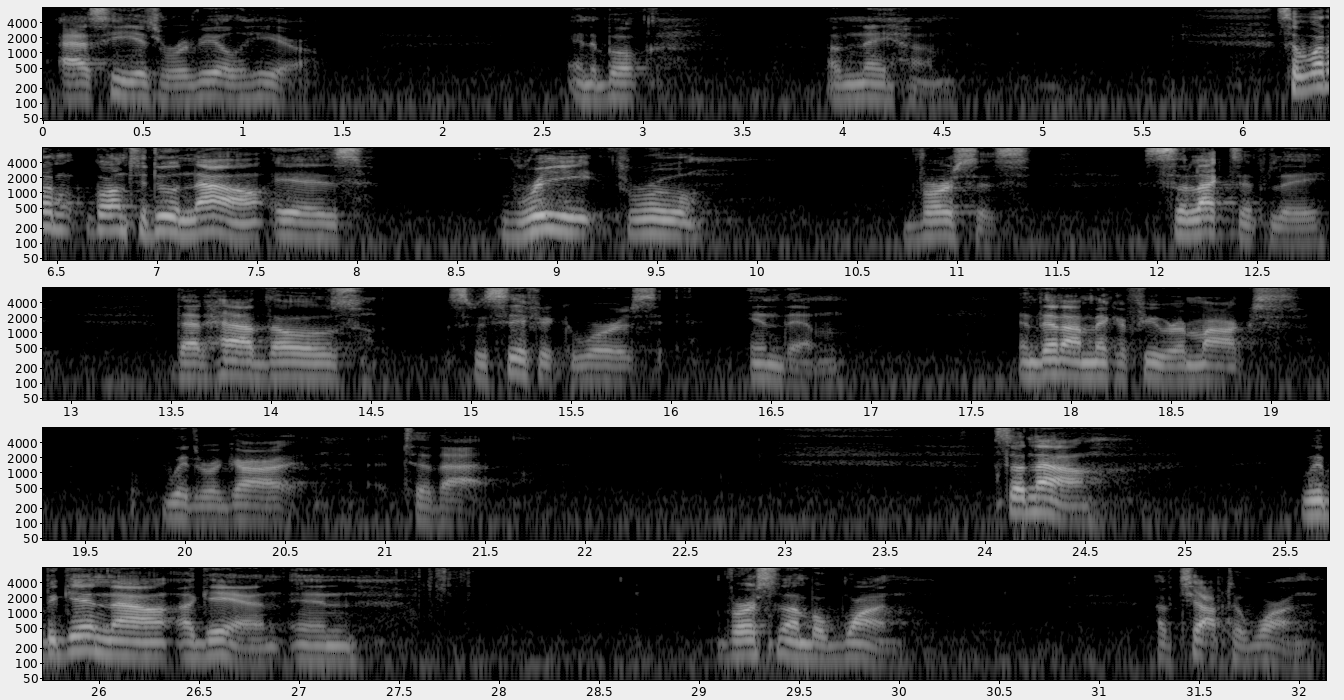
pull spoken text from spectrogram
as He is revealed here in the book of Nahum. So, what I'm going to do now is read through verses selectively that have those specific words in them. And then I'll make a few remarks with regard to that. So now, we begin now again in verse number one of chapter one.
